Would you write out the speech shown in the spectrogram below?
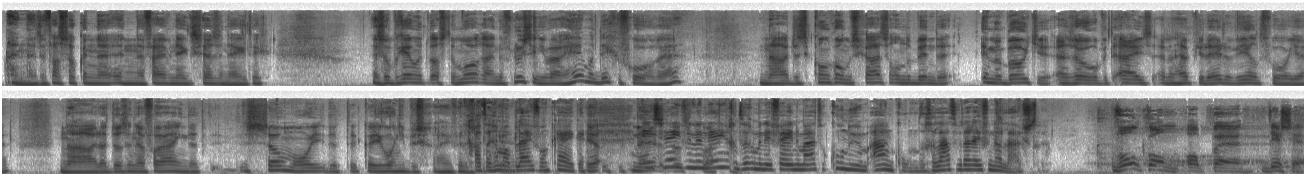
En dat was ook in, in 95, 96. Dus op een gegeven moment was de Morra en de Vloesten... die waren helemaal dichtgevroren, hè? Nou, dus ik kon gewoon mijn schaatsen onderbinden in mijn bootje en zo op het ijs. En dan heb je de hele wereld voor je. Nou, dat was een ervaring. Dat is zo mooi, dat kun je gewoon niet beschrijven. Ik ga er helemaal blij van kijken. Ja, nee, 97, meneer Venemaat, hoe kon u hem aankondigen? Laten we daar even naar luisteren. Welkom op uh, deze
